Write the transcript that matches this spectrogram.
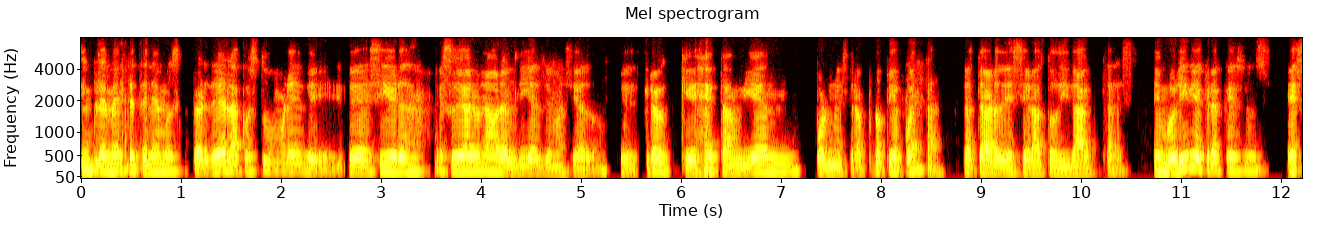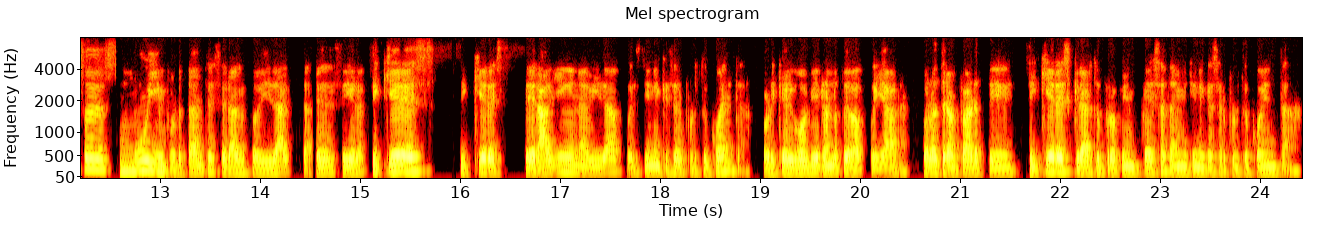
simplemente tenemos que perder la costumbre de, decir estudiar una hora al día es demasiado. Eh, creo que también por nuestra propia cuenta, tratar de ser autodidactas, en Bolivia creo que eso es, eso es muy importante, ser autodidacta. Es decir, si quieres, si quieres ser alguien en la vida, pues tiene que ser por tu cuenta, porque el gobierno no te va a apoyar. Por otra parte, si quieres crear tu propia empresa, también tiene que ser por tu cuenta,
